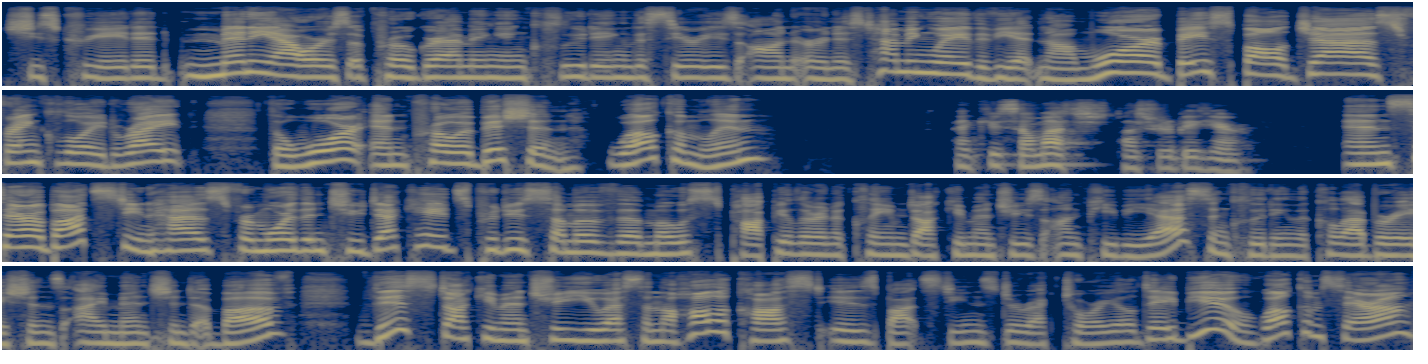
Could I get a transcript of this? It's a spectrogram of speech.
She's created many hours of programming, including the series on Ernest Hemingway, the Vietnam War, baseball, jazz, Frank Lloyd Wright, the war and prohibition. Welcome, Lynn. Thank you so much. Pleasure to be here. And Sarah Botstein has, for more than two decades, produced some of the most popular and acclaimed documentaries on PBS, including the collaborations I mentioned above. This documentary, U.S. and the Holocaust, is Botstein's directorial debut. Welcome, Sarah.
